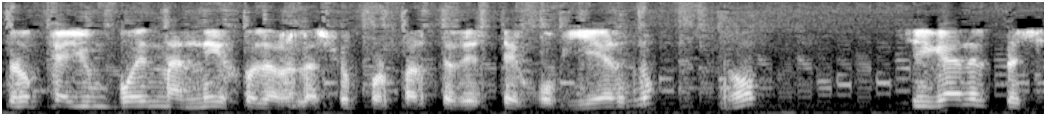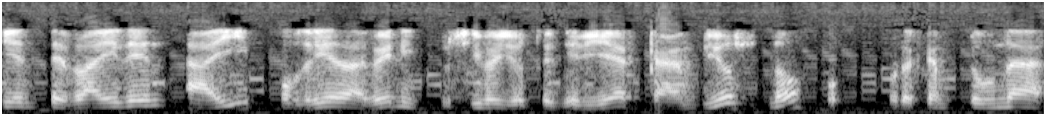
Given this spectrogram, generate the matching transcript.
creo que hay un buen manejo de la relación por parte de este gobierno, ¿no? Si gana el presidente Biden, ahí podría haber inclusive, yo te diría, cambios, ¿no? por ejemplo, una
